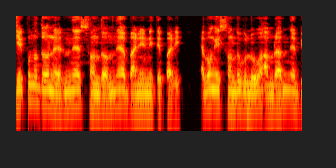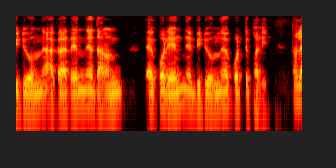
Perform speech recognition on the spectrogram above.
যে কোনো ধরনের ছন্দ বানিয়ে নিতে পারি এবং এই ছন্দগুলো আমরা ভিডিও আকারে ধারণ করে ভিডিও করতে পারি। তাহলে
